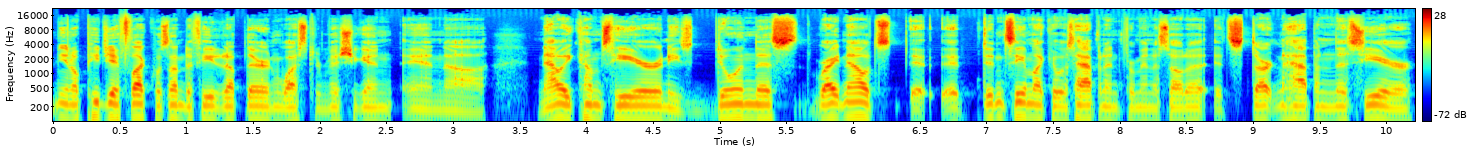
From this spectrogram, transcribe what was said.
you know PJ Fleck was undefeated up there in Western Michigan, and uh, now he comes here and he's doing this right now? It's it, it didn't seem like it was happening for Minnesota. It's starting to happen this year,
